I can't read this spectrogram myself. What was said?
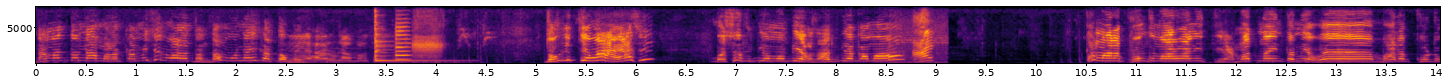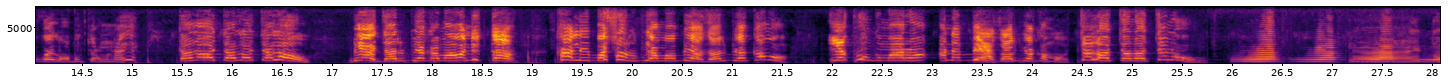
તમન તો ના મળે કમિશન વાળો ધંધો હું નહીં કરતો ભાઈ. હારું ના મળતો જોગી કેવા આયા છે? બસો રૂપિયામાં બે હજાર રૂપિયા કમાવો. તમારે ફૂંક મારવાની તેમ નહીં તમે હવે મારે ખોટું કોઈ લોબુ કેવું નહીં. ચલો ચલો ચલો. બે હજાર રૂપિયા કમાવાની તક. ખાલી બસો રૂપિયામાં બે હજાર રૂપિયા કમો. એક ફૂંક મારો અને બે હજાર રૂપિયા કમો. ચલો ચલો ચલો. એક તો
